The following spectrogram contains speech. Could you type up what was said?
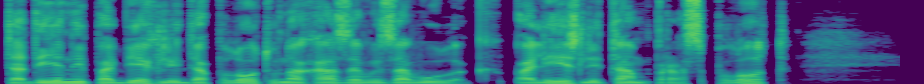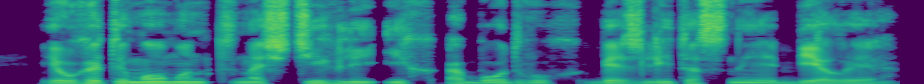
Тады яны пабеглі да плоту на газавы завулак палезлі там праз плот і ў гэты момант насціглі іх абодвух бязлітасныя белыя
